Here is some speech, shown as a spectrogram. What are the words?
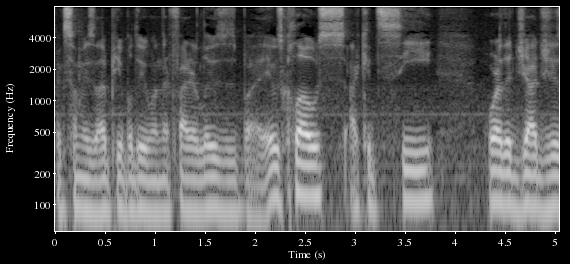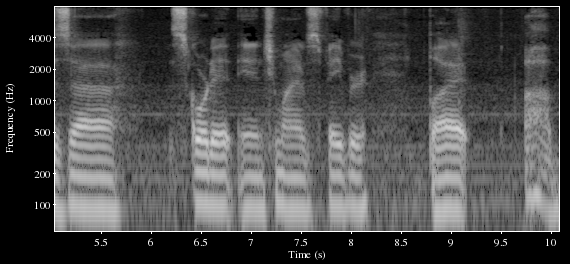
like some of these other people do when their fighter loses. But it was close. I could see where the judges uh, scored it in Chimaev's favor, but oh,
